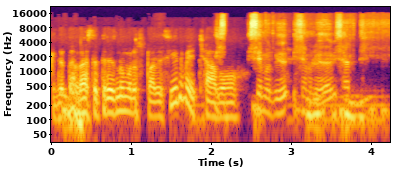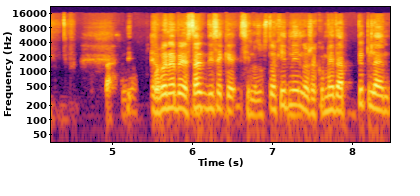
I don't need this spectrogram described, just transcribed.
que te tardaste tres números para decirme, chavo. Y, y, se, me olvidó, y se me olvidó avisarte. El buen Stark dice que si nos gustó Hitman, nos recomienda Pipland,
